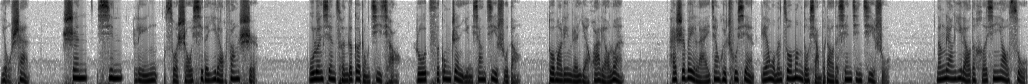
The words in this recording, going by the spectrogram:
友善、身心灵所熟悉的医疗方式。无论现存的各种技巧，如磁共振影像技术等，多么令人眼花缭乱，还是未来将会出现连我们做梦都想不到的先进技术。能量医疗的核心要素，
